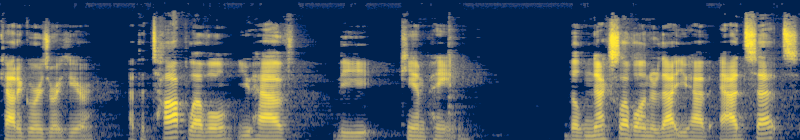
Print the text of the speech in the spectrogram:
categories right here. At the top level, you have the campaign. The next level under that, you have ad sets,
